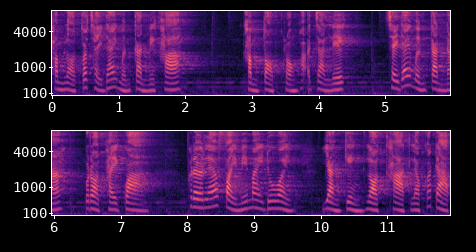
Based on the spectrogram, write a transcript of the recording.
ทำหลอดก็ใช้ได้เหมือนกันไหมคะคำตอบของพระอาจารย์เล็ก ใช้ได้เหมือนกันนะ ปลอดภัยกว่า เพลอแล้วไฟไม่ไหม้ด้วย อย่างเก่งหลอดขาดแล้วก็ดับ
